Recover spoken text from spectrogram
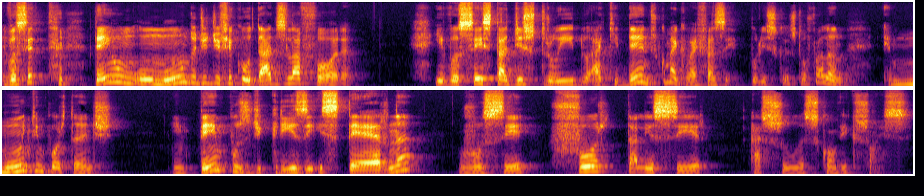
você tem um, um mundo de dificuldades lá fora e você está destruído aqui dentro, como é que vai fazer? Por isso que eu estou falando. É muito importante, em tempos de crise externa, você fortalecer as suas convicções.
